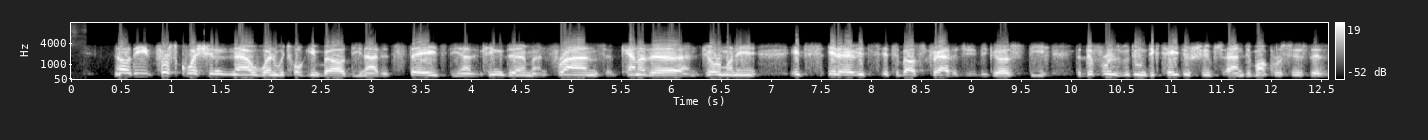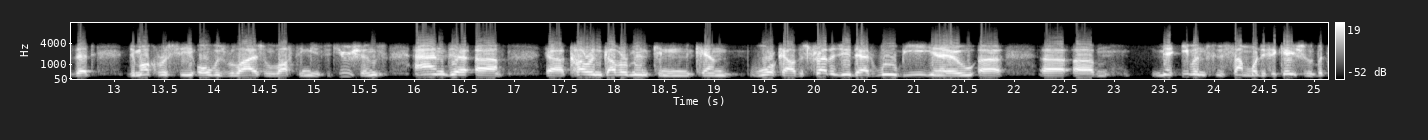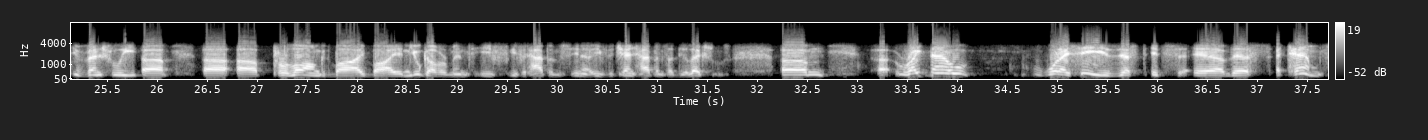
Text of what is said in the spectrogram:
No, the first question now, when we're talking about the United States, the United Kingdom, and France, and Canada, and Germany, it's it, uh, it's it's about strategy because the the difference between dictatorships and democracies is that democracy always relies on lasting institutions, and uh, uh, current government can can work out a strategy that will be you know. Uh, uh, um, even with some modifications, but eventually uh, uh, uh, prolonged by, by a new government if, if it happens, you know, if the change happens at the elections. Um, right now, what I see is just it's uh, attempts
